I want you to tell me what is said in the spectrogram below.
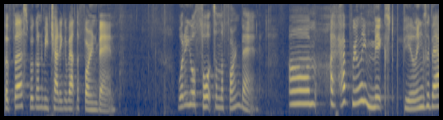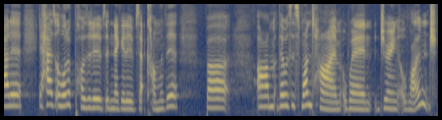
But first, we're going to be chatting about the phone ban. What are your thoughts on the phone ban? Um, I have really mixed feelings about it. It has a lot of positives and negatives that come with it, but um, there was this one time when during lunch,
